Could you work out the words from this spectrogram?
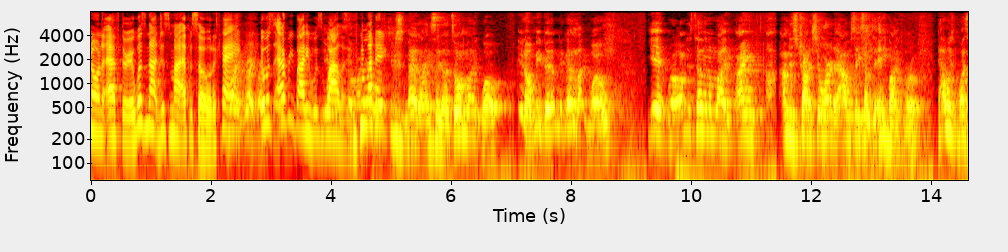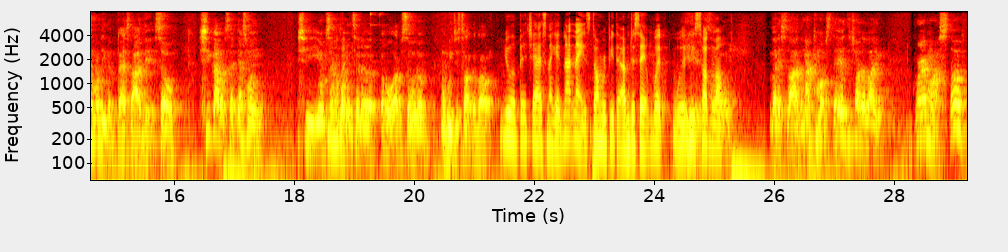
went on after. It was not just my episode, okay? Right, right, right. It was So- everybody was Yeah, wilding. so, like, she was just mad. I ain't say nothing So I'm Like, well, you know me being a nigga. I'm like, well, yeah, bro. I'm just telling him like I ain't. I'm just trying to show her that I would say something to anybody for real. That was wasn't really the best idea. So she got upset. That's when she, you know what I'm saying, went into the, the whole episode of what we just talked about. you a bitch ass nigga. Not nice. Don't repeat that. I'm just saying what what he's talking so, about. Let it slide. Then I come upstairs to try to like grab my stuff,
